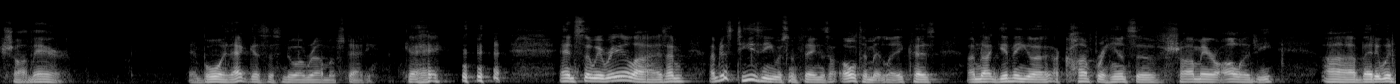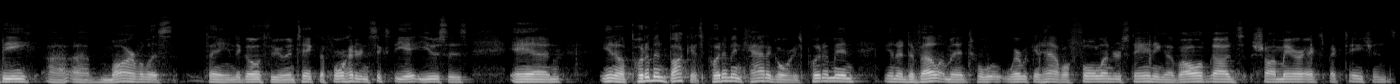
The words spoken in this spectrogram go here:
Shamar. And boy, that gets us into a realm of study. Okay? and so we realize I'm, I'm just teasing you with some things ultimately because I'm not giving you a, a comprehensive Shamarology, uh, but it would be a, a marvelous thing to go through and take the 468 uses and you know, put them in buckets, put them in categories, put them in, in a development where we can have a full understanding of all of God's Shamar expectations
